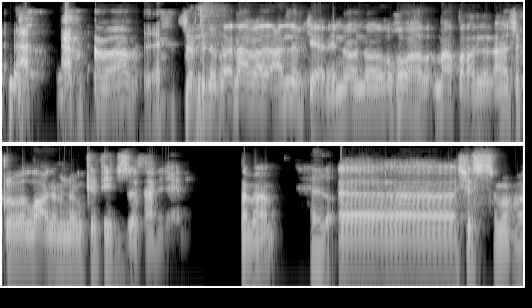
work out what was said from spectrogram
تمام؟ شفت لا أعلمك يعني إنه إنه أخوها ما طلع للآن. شكله والله أعلم إنه يمكن في جزء ثاني يعني. تمام؟ حلو. آه شو اسمه؟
